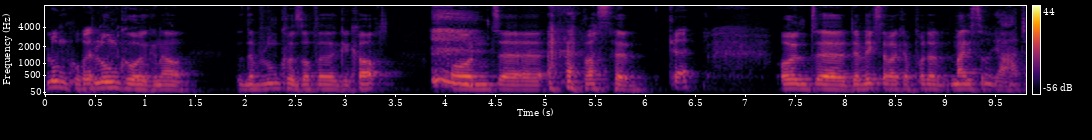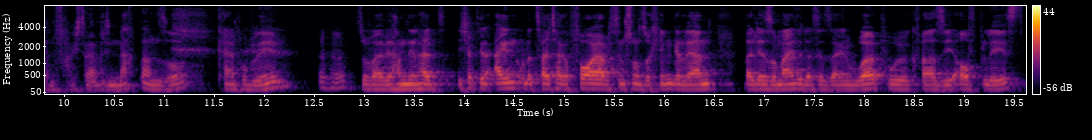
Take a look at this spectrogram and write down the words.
Blumenkohl. Blumenkohl, genau. Eine Blumenkohlsuppe gekocht. Und, äh, was denn? Geil. Und äh, der Mixer war kaputt. Dann meinte ich so, ja, dann frage ich doch einfach die Nachbarn so. Kein Problem. Mhm. So, weil wir haben den halt, ich habe den ein oder zwei Tage vorher, habe ich den schon so kennengelernt, weil der so meinte, dass er seinen Whirlpool quasi aufbläst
